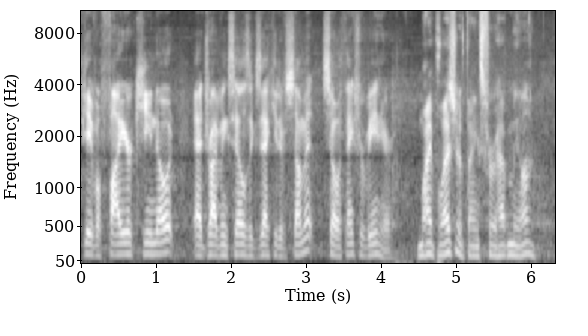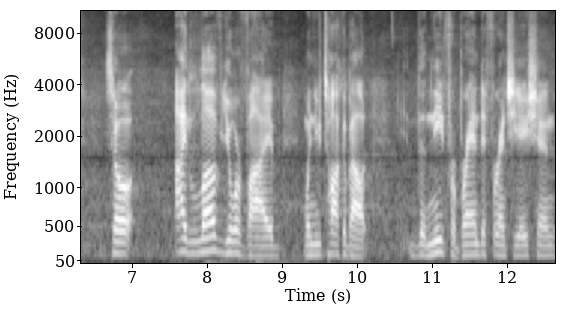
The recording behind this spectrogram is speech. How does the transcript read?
gave a fire keynote at Driving Sales Executive Summit. So thanks for being here. My pleasure. Thanks for having me on. So I love your vibe when you talk about the need for brand differentiation,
